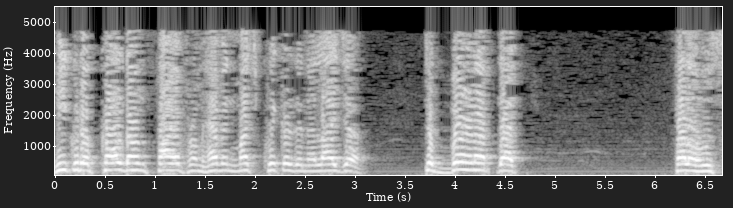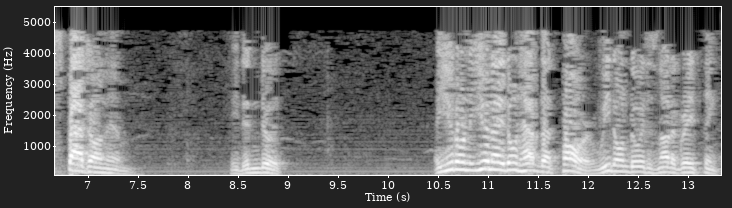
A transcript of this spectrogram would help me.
He could have called down fire from heaven much quicker than Elijah to burn up that fellow who spat on him. He didn't do it. You don't, you and I don't have that power. We don't do it. It's not a great thing.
